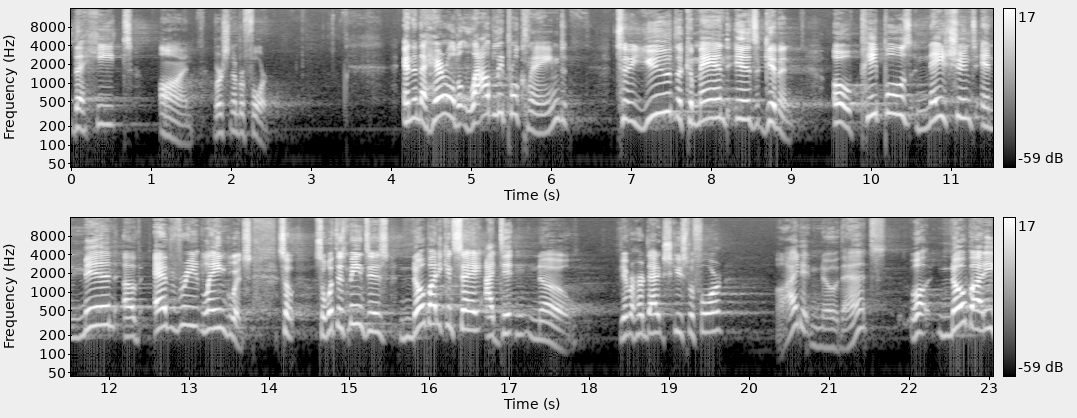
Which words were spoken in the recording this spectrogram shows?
the heat on. Verse number four. And then the herald loudly proclaimed, To you the command is given, O peoples, nations, and men of every language. So, so what this means is nobody can say, I didn't know. Have you ever heard that excuse before? Well, I didn't know that. Well, nobody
